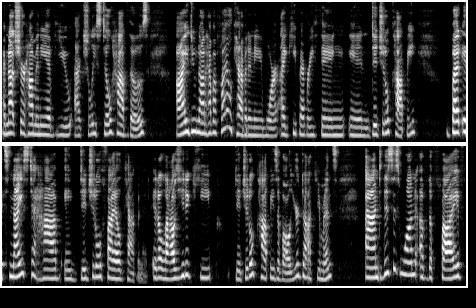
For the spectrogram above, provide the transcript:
I'm not sure how many of you actually still have those. I do not have a file cabinet anymore. I keep everything in digital copy, but it's nice to have a digital file cabinet. It allows you to keep digital copies of all your documents And this is one of the five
